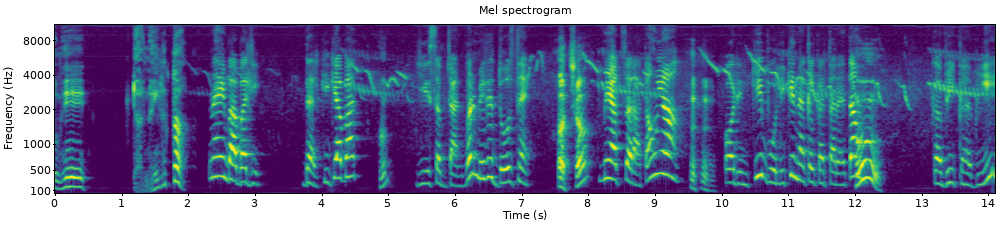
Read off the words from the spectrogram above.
तुम्हें डर नहीं लगता? नहीं बाबा जी डर की क्या बात? हाँ? ये सब जानवर मेरे दोस्त हैं। अच्छा? मैं अक्सर आता हूँ यहाँ और इनकी बोली की नकल करता रहता हूँ। हूँ। कभी कभी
